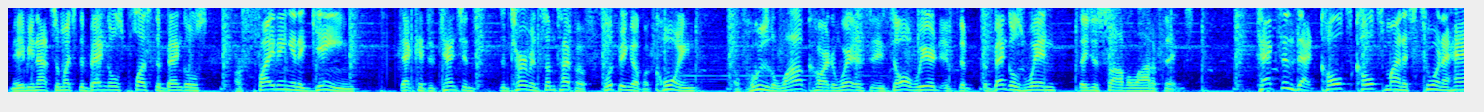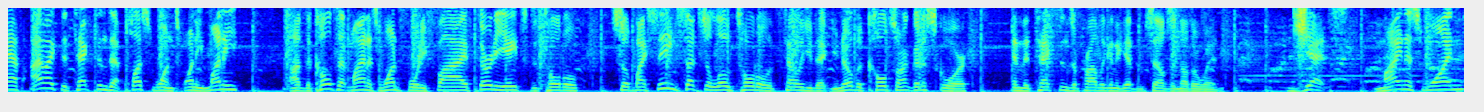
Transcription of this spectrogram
Maybe not so much the Bengals. Plus, the Bengals are fighting in a game that could determine some type of flipping of a coin of who's the wild card and where. It's, it's all weird. If the, the Bengals win, they just solve a lot of things. Texans at Colts. Colts minus two and a half. I like the Texans at plus 120 money. Uh, the Colts at minus 145. 38's the total. So by seeing such a low total, it's telling you that you know the Colts aren't going to score and the Texans are probably going to get themselves another win. Jets minus one.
